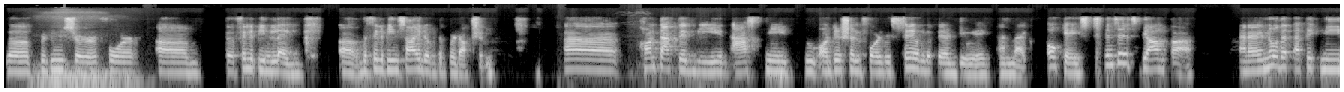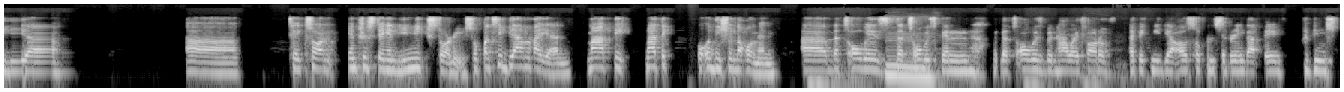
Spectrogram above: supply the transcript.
the producer for um, the Philippine leg uh, the Philippine side of the production uh, contacted me and asked me to audition for this film that they're doing I'm like okay since it's Bianca and I know that Epic Media uh, takes on interesting and unique stories. So pag si Bianca yan, matik, matik audition ako men. Uh, that's always that's Mm. always been that's always been how I thought of Epic Media. Also considering that they've produced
